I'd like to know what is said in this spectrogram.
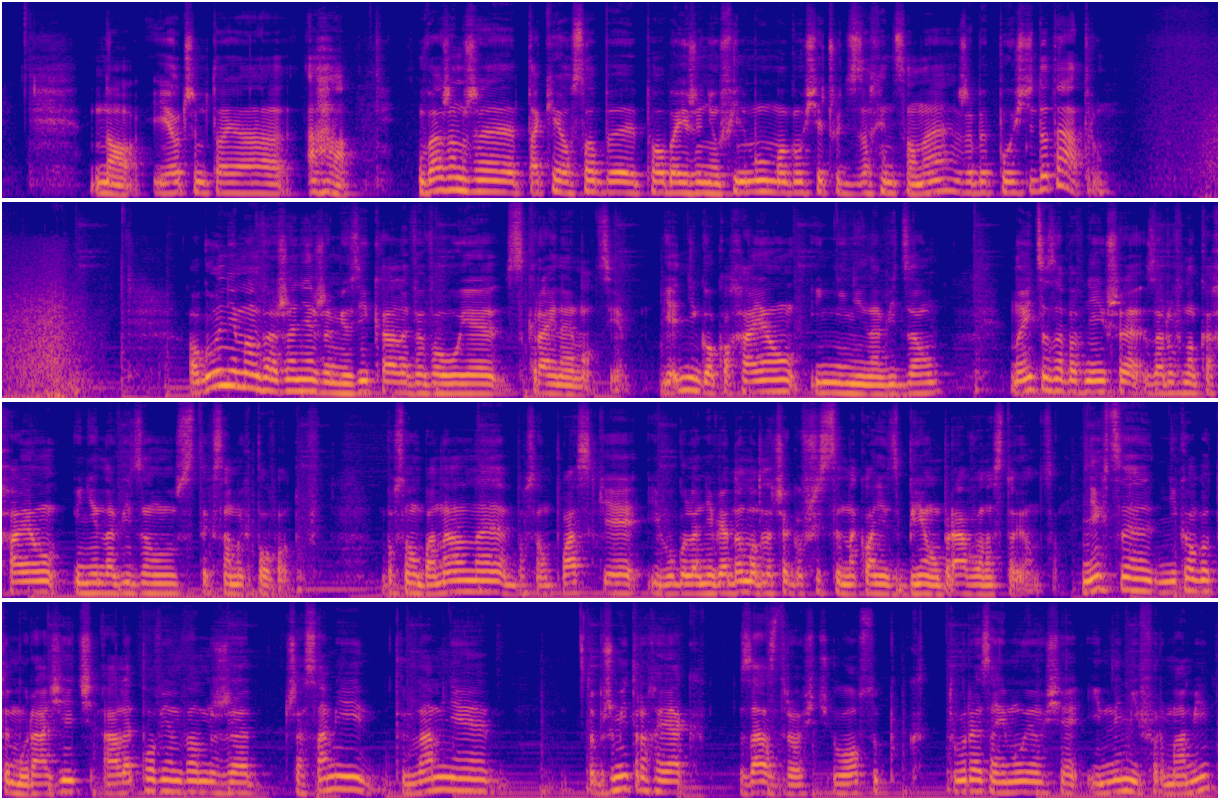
No i o czym to ja... Aha, uważam, że takie osoby po obejrzeniu filmu mogą się czuć zachęcone, żeby pójść do teatru. Ogólnie mam wrażenie, że musical wywołuje skrajne emocje. Jedni go kochają, inni nienawidzą. No i co zabawniejsze, zarówno kochają i nienawidzą z tych samych powodów. Bo są banalne, bo są płaskie i w ogóle nie wiadomo dlaczego wszyscy na koniec biją brawo na stojąco. Nie chcę nikogo tym urazić, ale powiem wam, że czasami dla mnie to brzmi trochę jak zazdrość u osób, które zajmują się innymi formami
